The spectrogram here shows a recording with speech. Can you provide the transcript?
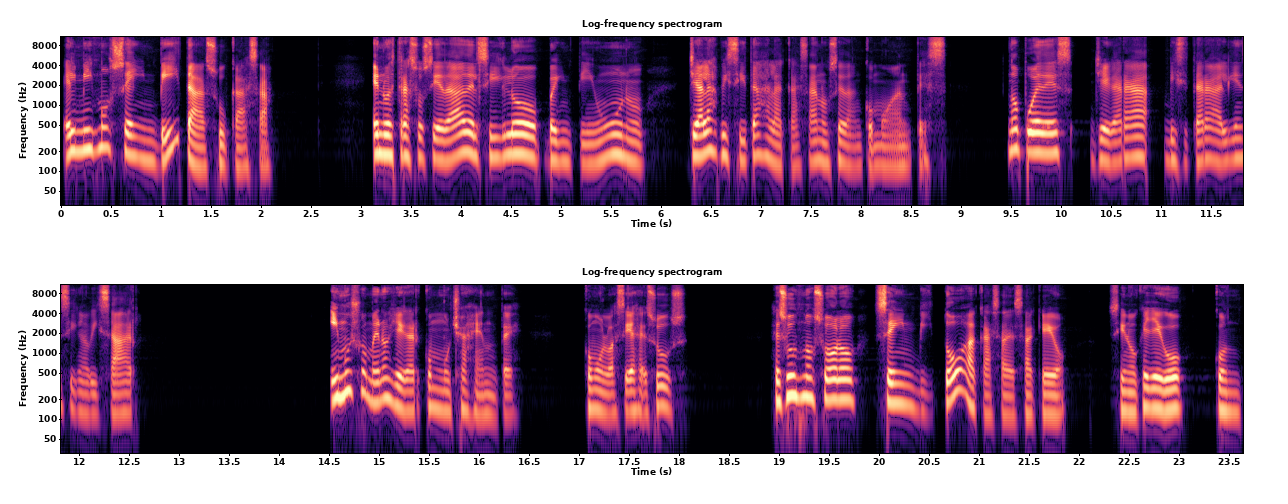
él mismo se invita a su casa. En nuestra sociedad del siglo XXI, ya las visitas a la casa no se dan como antes. No puedes llegar a visitar a alguien sin avisar. Y mucho menos llegar con mucha gente como lo hacía Jesús. Jesús no solo se invitó a casa de saqueo, sino que llegó con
